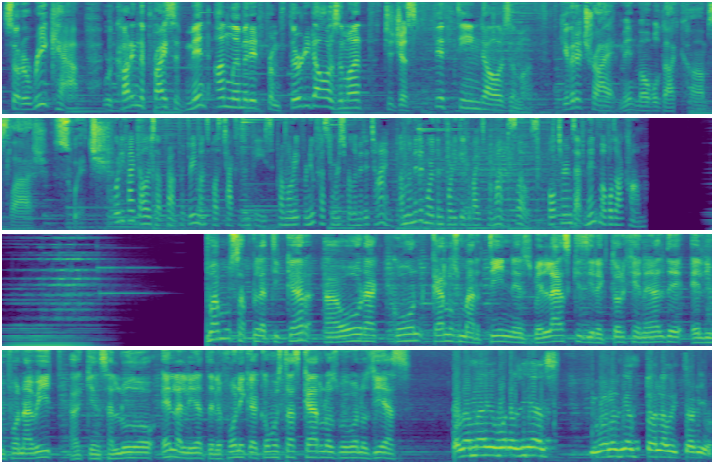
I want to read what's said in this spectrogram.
So to recap, we're cutting the price of Mint Unlimited from $30 a month to just $15 a month. Give it a try at mintmobile.com slash switch. $45 up front for three months plus taxes and fees. Promo rate for new customers for limited time. Unlimited more than 40 gigabytes per month. Slows. Full terms at mintmobile.com. Vamos a platicar ahora con Carlos Martínez Velázquez, director general de El Infonavit, a quien saludo en la línea telefónica. ¿Cómo estás, Carlos? Muy buenos días. Hola Mario, buenos días y buenos días a todo el auditorio.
